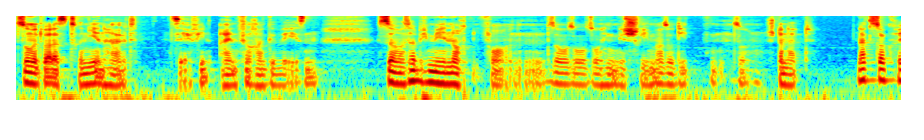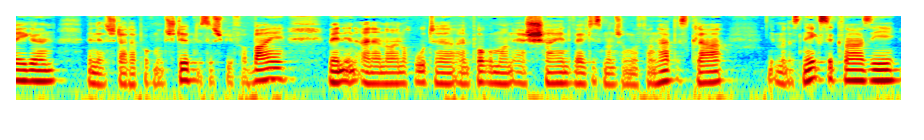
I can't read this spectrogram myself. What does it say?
Somit war das Trainieren halt sehr viel einfacher gewesen. So, was habe ich mir noch vor, so, so, so hingeschrieben? Also die so Standard Nuzlocke-Regeln. Wenn das Starter-Pokémon stirbt, ist das Spiel vorbei. Wenn in einer neuen Route ein Pokémon erscheint, welches man schon gefangen hat, ist klar, nimmt man das nächste quasi.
